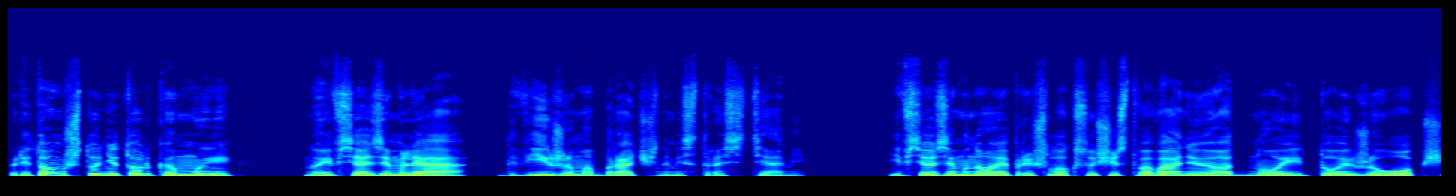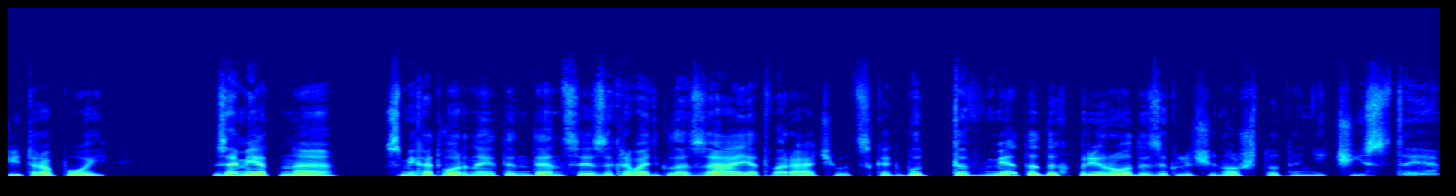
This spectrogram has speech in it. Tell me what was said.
При том, что не только мы, но и вся земля движима брачными страстями, и все земное пришло к существованию одной и той же общей тропой. Заметна смехотворная тенденция закрывать глаза и отворачиваться, как будто в методах природы заключено что-то нечистое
